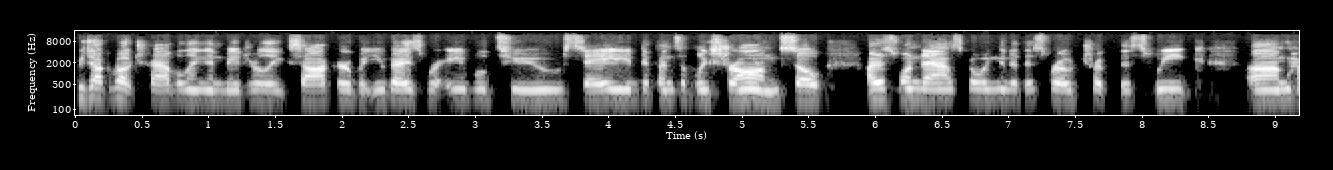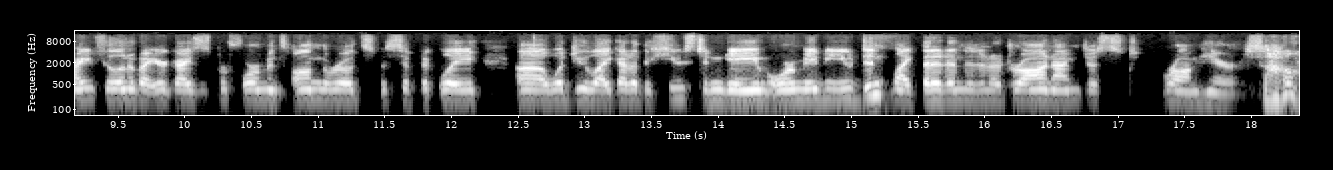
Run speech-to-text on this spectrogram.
we talk about traveling in Major League Soccer, but you guys were able to stay defensively strong. So I just wanted to ask going into this road trip this week, um, how are you feeling about your guys' performance on the road specifically? Uh, what do you like out of the Houston game? Or maybe you didn't like that it ended in a draw and I'm just wrong here. So.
